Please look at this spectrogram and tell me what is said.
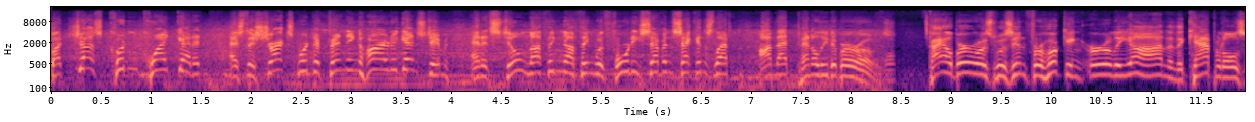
but just couldn't quite get it as the Sharks were defending hard against him. And it's still nothing nothing with 47 seconds left on that penalty to Burroughs. Kyle Burroughs was in for hooking early on, and the Capitals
